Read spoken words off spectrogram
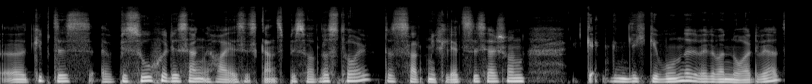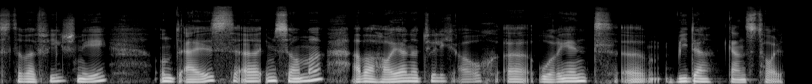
äh, gibt es äh, Besucher, die sagen, heuer ist ganz besonders toll. Das hat mich letztes Jahr schon eigentlich gewundert, weil da war nordwärts, da war viel Schnee und Eis äh, im Sommer, aber heuer natürlich auch äh, Orient äh, wieder ganz toll.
